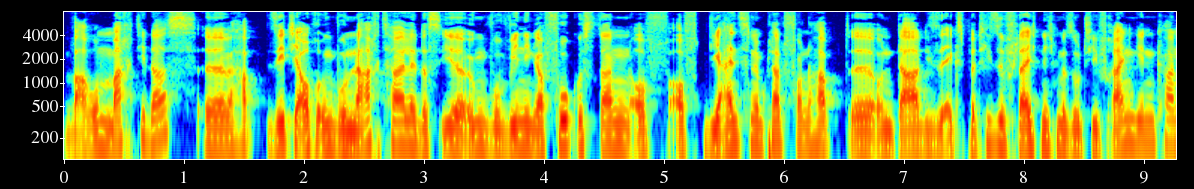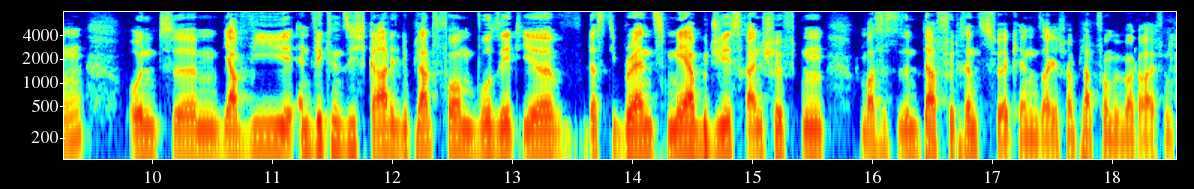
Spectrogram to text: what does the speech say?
warum macht ihr das? Äh, habt, seht ihr auch irgendwo Nachteile, dass ihr irgendwo weniger Fokus dann auf, auf die einzelnen Plattformen habt äh, und da diese Expertise vielleicht nicht mehr so tief reingehen kann? Und ähm, ja, wie entwickeln sich gerade die Plattformen? Wo seht ihr, dass die Brands mehr Budgets reinschiften? Und was sind da für Trends zu erkennen, sage ich mal, plattformübergreifend?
